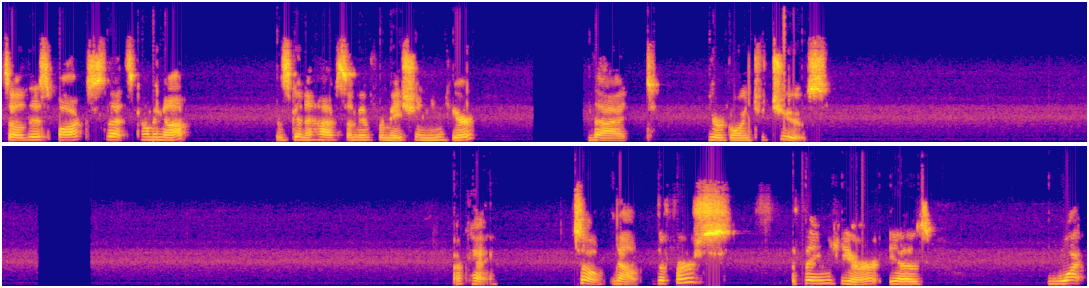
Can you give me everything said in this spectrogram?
So this box that's coming up is going to have some information in here that you're going to choose. Okay, so now the first thing here is what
